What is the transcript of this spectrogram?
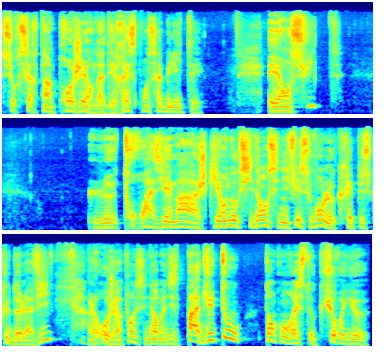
sur certains projets, on a des responsabilités. Et ensuite, le troisième âge, qui en Occident signifie souvent le crépuscule de la vie. Alors au Japon, les seigneurs me disent pas du tout. Tant qu'on reste curieux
